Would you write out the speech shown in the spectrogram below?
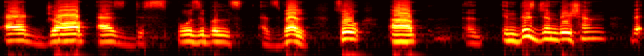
at job as disposables as well. So, uh, uh in this generation the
